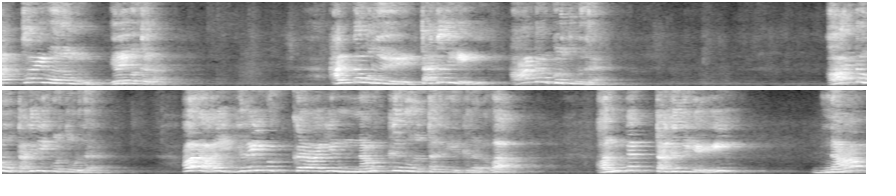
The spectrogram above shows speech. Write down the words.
அத்தனை பேரும் இறைமக்கள் தான் அந்த ஒரு தகுதியை ஆண்டவர் கொடுத்து விடுகிறார் ஆண்டவர் ஒரு தகுதியை கொடுத்து விடுகிறார் ஆனால் இறைமக்களாகி நமக்கு ஒரு தகுதி இருக்கிறது அல்லவா அந்த தகுதியை நாம்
